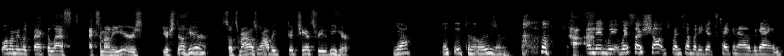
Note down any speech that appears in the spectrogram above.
well, let me look back the last X amount of years. You're still mm-hmm. here, so tomorrow's yeah. probably a good chance for you to be here. Yeah, it's it's an illusion. and then we, we're so shocked when somebody gets taken out of the game.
